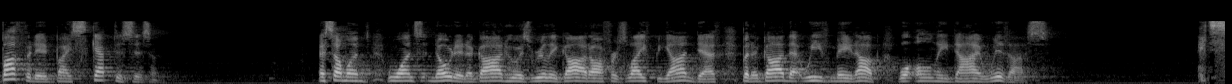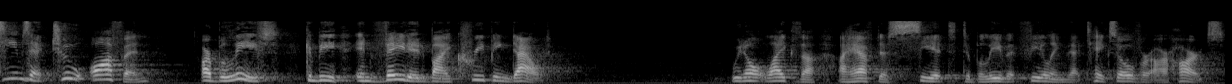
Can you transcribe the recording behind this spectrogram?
buffeted by skepticism. As someone once noted, a God who is really God offers life beyond death, but a God that we've made up will only die with us. It seems that too often our beliefs can be invaded by creeping doubt. We don't like the I have to see it to believe it feeling that takes over our hearts.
